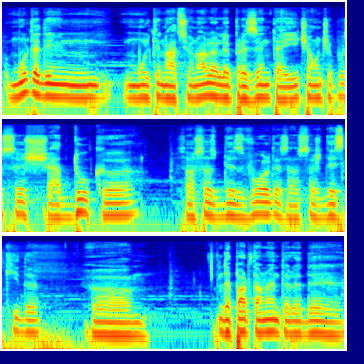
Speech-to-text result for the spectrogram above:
multe din multinaționalele prezente aici au început să-și aducă sau să-și dezvolte sau să-și deschidă uh, departamentele de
